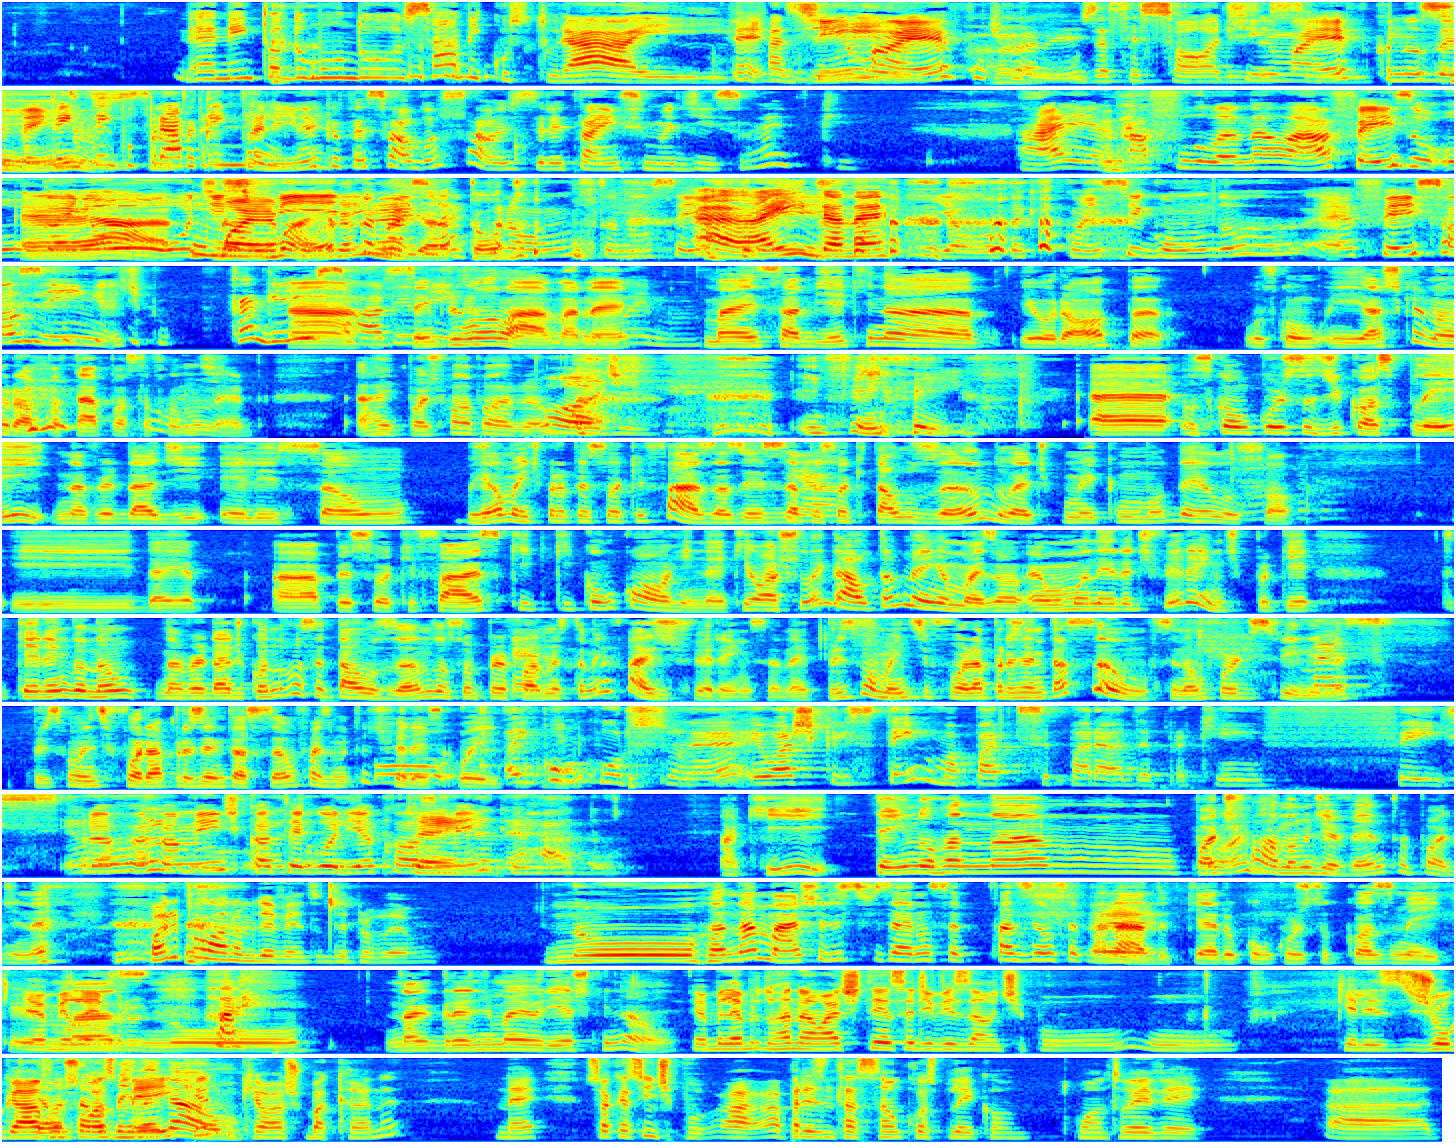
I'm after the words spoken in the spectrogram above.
é, nem todo mundo sabe costurar e é, fazer tinha uma época, né? os acessórios. Tinha uma assim. época nos Sim. eventos Tem tempo Santa aprender, Catarina né? que o pessoal gostava de tretar em cima disso. Ai, porque... Ai, a fulana lá fez o... o- É, ganhou o uma desfile, época, mas amiga, não é todo- pronto, não sei o Ah, quê. ainda, né? E a outra que ficou em segundo é, fez sozinha. Tipo, caguei, Ah, sabe? sempre amiga? Rolava, é o né? problema? Mas sabia que na Europa, os con... e acho que é na Europa, tá? Posso estar falando Pode. merda. Ai, pode falar palavrão? Pode. Enfim, é, os concursos de cosplay, na verdade, eles são realmente pra pessoa que faz. Às vezes a É. pessoa que tá usando é tipo meio que um modelo só. E daí a, a pessoa que faz que, que concorre, né? Que eu acho legal também, mas é uma maneira diferente, porque querendo ou não, na verdade, quando você tá usando, a sua performance também faz diferença, né? Principalmente se for apresentação, se não for desfile, né? Mas Principalmente se for apresentação, faz muita diferença. o- Oi. em concurso, né? Eu acho que eles têm uma parte separada pra quem fez. Eu não Provavelmente, lembro, categoria lembrando errado. Aqui tem no Hana. Pode, Pode? falar nome de evento? Pode, né? Pode falar o nome do evento, não tem problema. No Hanamashi eles fizeram faziam separado, que era o concurso Cosmaker. É. Eu me mas lembro. no Ai. na grande maioria acho que não. Eu me lembro do Hanawati ter essa divisão, tipo, o, que eles julgavam cosmaker, o que eu acho bacana, né? Só que assim, tipo, a apresentação cosplay com- quanto EV, ah,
